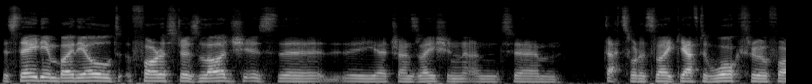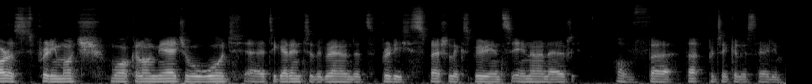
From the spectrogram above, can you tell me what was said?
the stadium by the old Foresters Lodge is the the uh, translation and um, that's what it's like. You have to walk through a forest pretty much walk along the edge of a wood uh, to get into the ground. It's a pretty special experience in and out of uh, that particular stadium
